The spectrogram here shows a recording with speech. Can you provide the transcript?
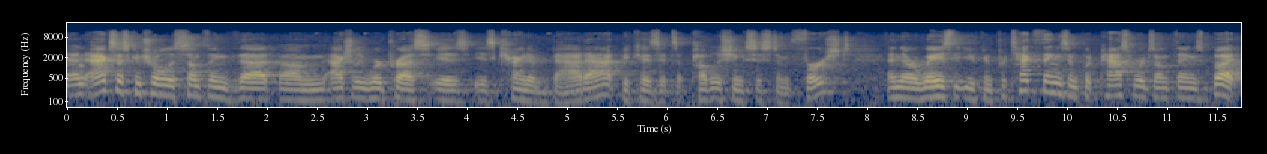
And access control is something that um, actually WordPress is, is kind of bad at because it's a publishing system first and there are ways that you can protect things and put passwords on things, but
